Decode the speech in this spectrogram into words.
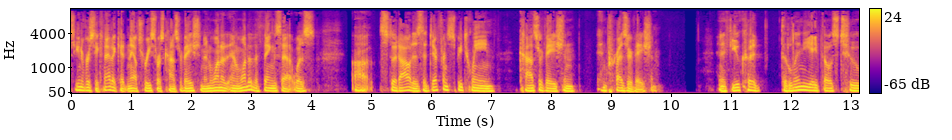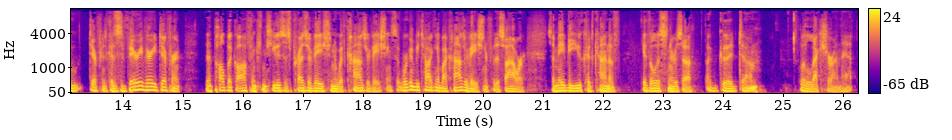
to University of Connecticut Natural Resource Conservation, and one of and one of the things that was uh, stood out is the difference between conservation and preservation. And if you could delineate those two different, because it's very very different the public often confuses preservation with conservation. So we're going to be talking about conservation for this hour. So maybe you could kind of give the listeners a, a good um, little lecture on that.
